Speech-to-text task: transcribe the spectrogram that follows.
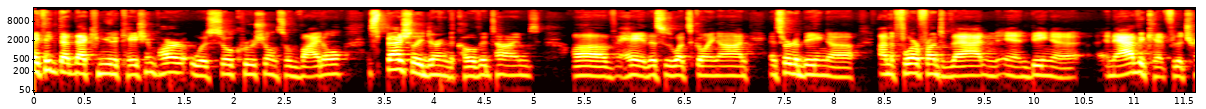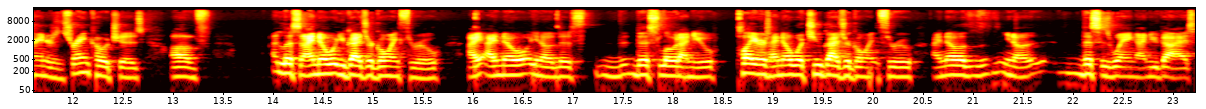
I, think that that communication part was so crucial and so vital, especially during the COVID times of, hey, this is what's going on, and sort of being uh, on the forefront of that and, and being a, an advocate for the trainers and strength coaches of, listen, I know what you guys are going through. I, I know, you know, this this load on you. Players, I know what you guys are going through. I know, you know, this is weighing on you guys.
